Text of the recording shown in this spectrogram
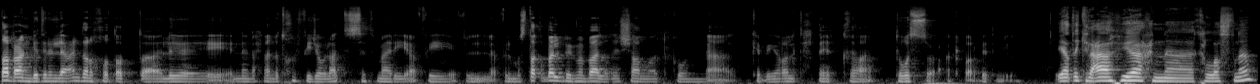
طبعا بإذن الله عندنا خطط آه، لأن نحن ندخل في جولات استثمارية في في ال- في المستقبل بمبالغ إن شاء الله تكون آه، كبيرة لتحقيق آه، توسع أكبر بإذن الله. يعطيك العافية إحنا خلصنا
